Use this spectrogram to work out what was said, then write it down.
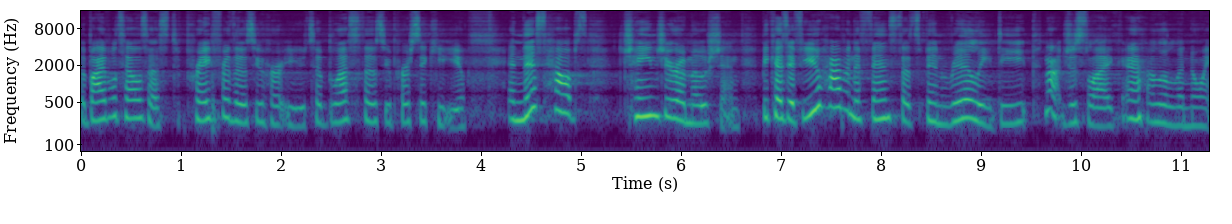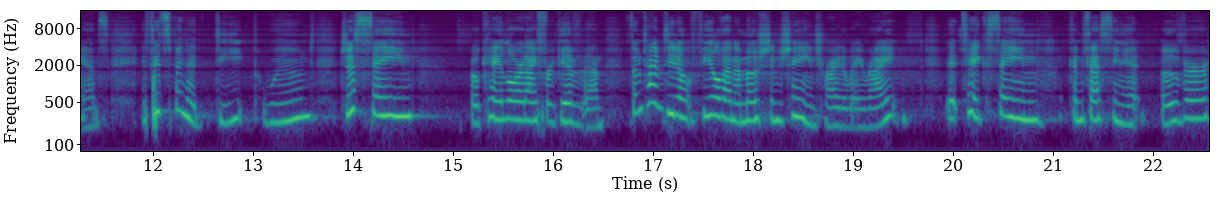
The Bible tells us to pray for those who hurt you, to bless those who persecute you. And this helps change your emotion. Because if you have an offense that's been really deep, not just like eh, a little annoyance, if it's been a deep wound, just saying, okay, Lord, I forgive them, sometimes you don't feel that emotion change right away, right? It takes saying, confessing it over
